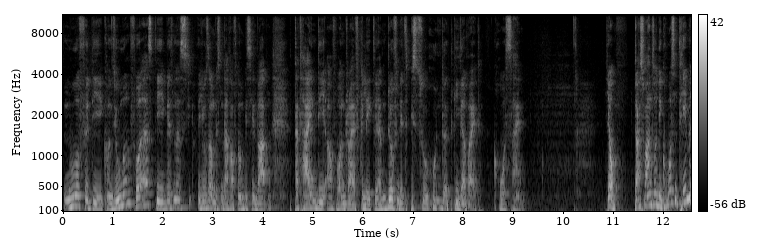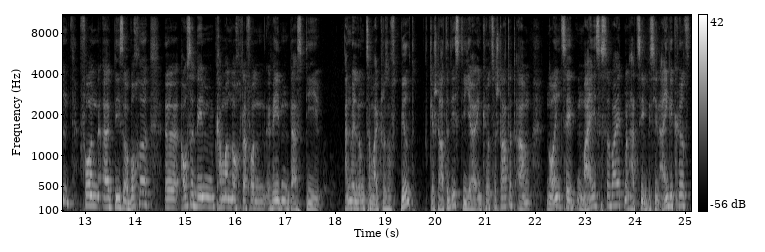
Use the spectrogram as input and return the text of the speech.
nur für die Consumer vorerst. Die Business-User müssen darauf noch ein bisschen warten. Dateien, die auf OneDrive gelegt werden, dürfen jetzt bis zu 100 GB groß sein. Jo, das waren so die großen Themen von äh, dieser Woche. Äh, außerdem kann man noch davon reden, dass die Anmeldung zur Microsoft Build gestartet ist, die ja in Kürze startet. Am 19. Mai ist es soweit. Man hat sie ein bisschen eingekürzt.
